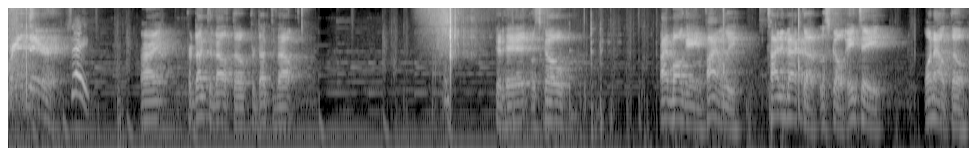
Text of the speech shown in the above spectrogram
Right in there. Safe. All right, productive out though. Productive out. Good hit. Let's go. Tie ball game. Finally, tied it back up. Let's go. Eight to eight. One out though.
